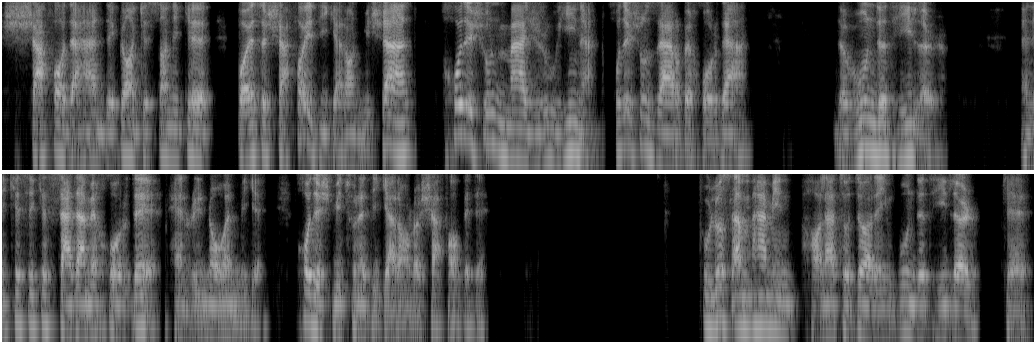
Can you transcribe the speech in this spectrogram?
شفا دهندگان کسانی که باعث شفای دیگران میشن خودشون مجروحینن خودشون ضربه خوردن the wounded healer. یعنی کسی که صدمه خورده هنری نوون میگه. خودش می‌تونه دیگران را شفا بده. پولس هم همین حالت رو داره این wounded healer که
